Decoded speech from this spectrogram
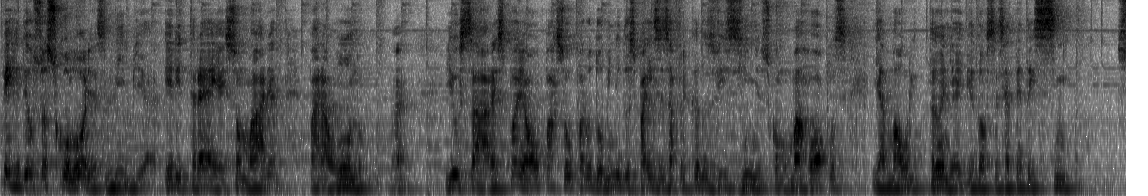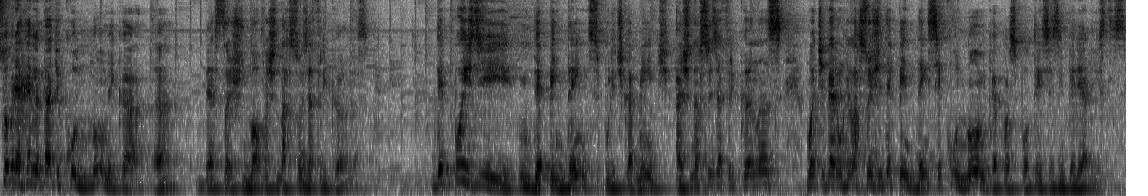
perdeu suas colônias, Líbia, Eritreia e Somália, para a ONU. Né? E o Saara espanhol passou para o domínio dos países africanos vizinhos, como Marrocos e a Mauritânia, em 1975. Sobre a realidade econômica né, dessas novas nações africanas. Depois de independentes politicamente, as nações africanas mantiveram relações de dependência econômica com as potências imperialistas.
